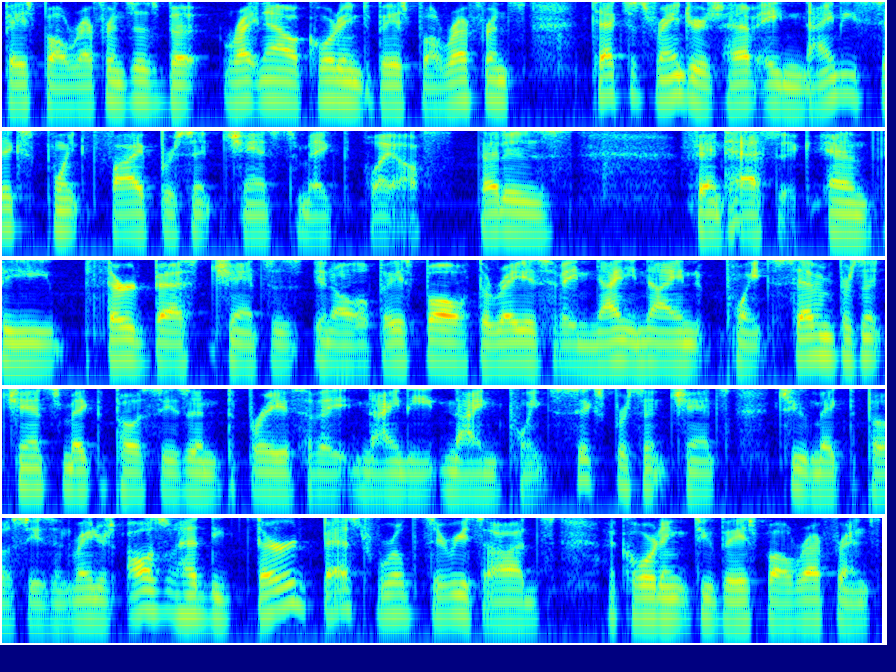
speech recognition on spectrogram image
Baseball References. But right now, according to Baseball Reference, Texas Rangers have a 96.5% chance to make the playoffs. That is fantastic. And the third best chances in all of baseball. The Rays have a 99.7% chance to make the postseason. The Braves have a 99.6% chance to make the postseason. Rangers also had the third best World Series odds according to Baseball Reference.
